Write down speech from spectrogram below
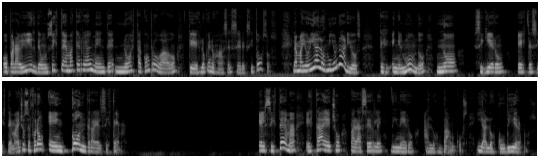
o para vivir de un sistema que realmente no está comprobado que es lo que nos hace ser exitosos. La mayoría de los millonarios que en el mundo no siguieron este sistema. De hecho, se fueron en contra del sistema. El sistema está hecho para hacerle dinero a los bancos y a los gobiernos.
